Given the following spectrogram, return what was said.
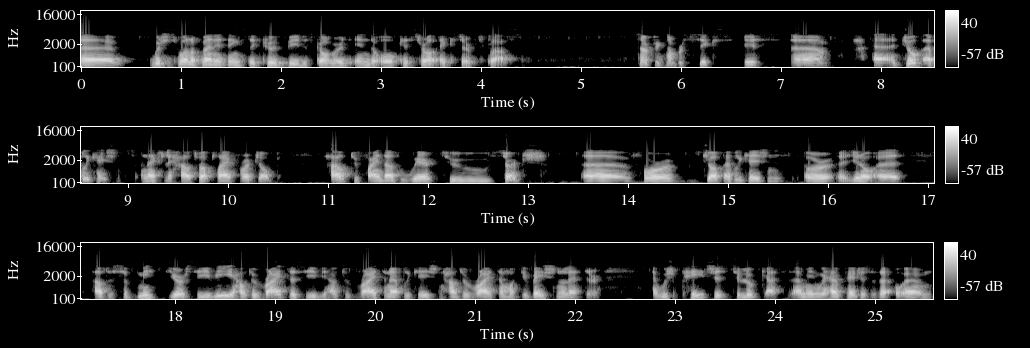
uh, which is one of many things that could be discovered in the orchestral excerpt class. Subject number six is um, uh, job applications and actually how to apply for a job, how to find out where to search uh, for job applications or uh, you know uh, how to submit your CV, how to write a CV, how to write an application, how to write a motivation letter, and which pages to look at. I mean, we have pages as um,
